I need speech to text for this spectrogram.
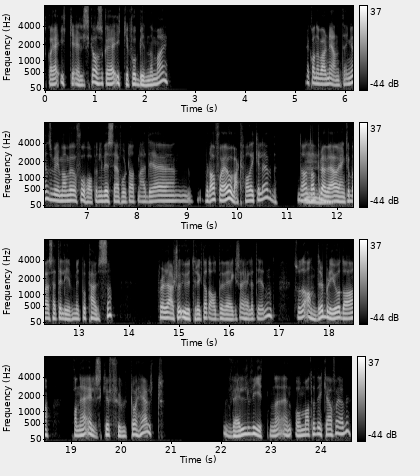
Skal jeg ikke elske? Altså, skal jeg ikke forbinde meg? Det kan jo være den ene tingen, så vil man forhåpentligvis se fort at nei, det For da får jeg jo i hvert fall ikke levd. Da, da Mm. prøver jeg jo egentlig bare å sette livet mitt på pause. For det er så utrygt at alt beveger seg hele tiden. Så det andre blir jo da kan jeg elske fullt og helt, vel vitende en- om at det ikke er for evig?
